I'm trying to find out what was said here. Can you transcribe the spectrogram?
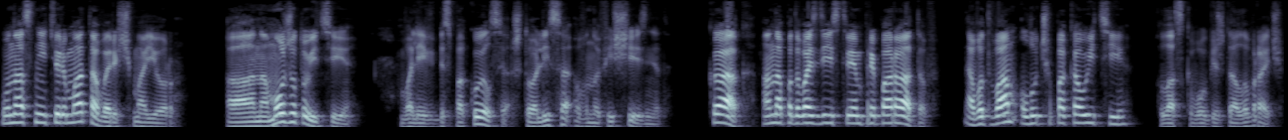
«У нас не тюрьма, товарищ майор». «А она может уйти?» Валеев беспокоился, что Алиса вновь исчезнет. «Как? Она под воздействием препаратов. А вот вам лучше пока уйти», — ласково убеждала врач.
